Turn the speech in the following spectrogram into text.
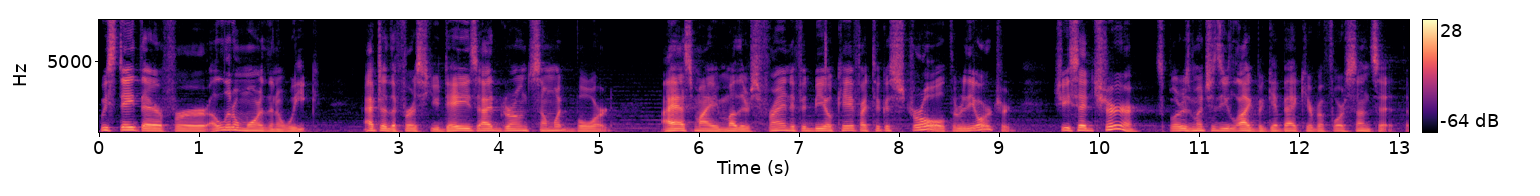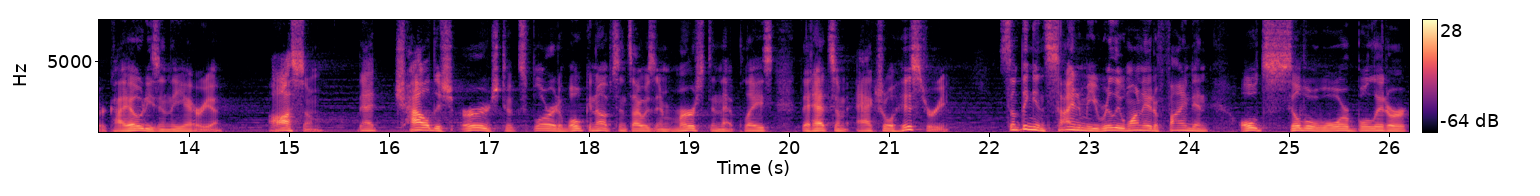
We stayed there for a little more than a week. After the first few days, I had grown somewhat bored. I asked my mother's friend if it'd be okay if I took a stroll through the orchard. She said, Sure, explore as much as you like, but get back here before sunset. There are coyotes in the area. Awesome. That childish urge to explore had woken up since I was immersed in that place that had some actual history. Something inside of me really wanted to find an old Civil War bullet or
